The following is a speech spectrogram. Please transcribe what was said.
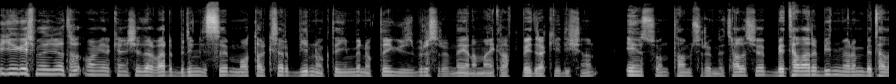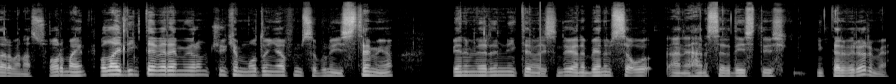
Videoya geçmeden önce hatırlatmam gereken şeyler var. Birincisi mod arkadaşlar 1.21.101 sürümünde yani Minecraft Bedrock Edition'ın en son tam sürümünde çalışıyor. Betaları bilmiyorum, betaları bana sormayın. Kolay linkte veremiyorum çünkü modun yapımcısı bunu istemiyor. Benim verdiğim linkte vereceksin diyor. Yani benim size o yani hani size değişik değişik linkler veriyorum ya.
